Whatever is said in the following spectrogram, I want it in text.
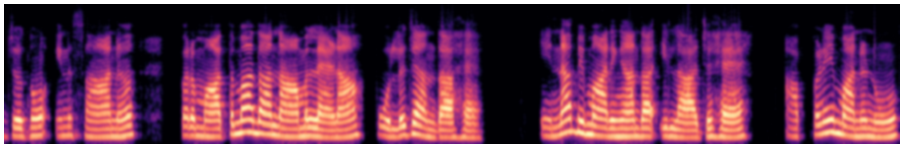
ਜਦੋਂ ਇਨਸਾਨ ਪਰਮਾਤਮਾ ਦਾ ਨਾਮ ਲੈਣਾ ਭੁੱਲ ਜਾਂਦਾ ਹੈ। ਇਹਨਾਂ ਬਿਮਾਰੀਆਂ ਦਾ ਇਲਾਜ ਹੈ ਆਪਣੇ ਮਨ ਨੂੰ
